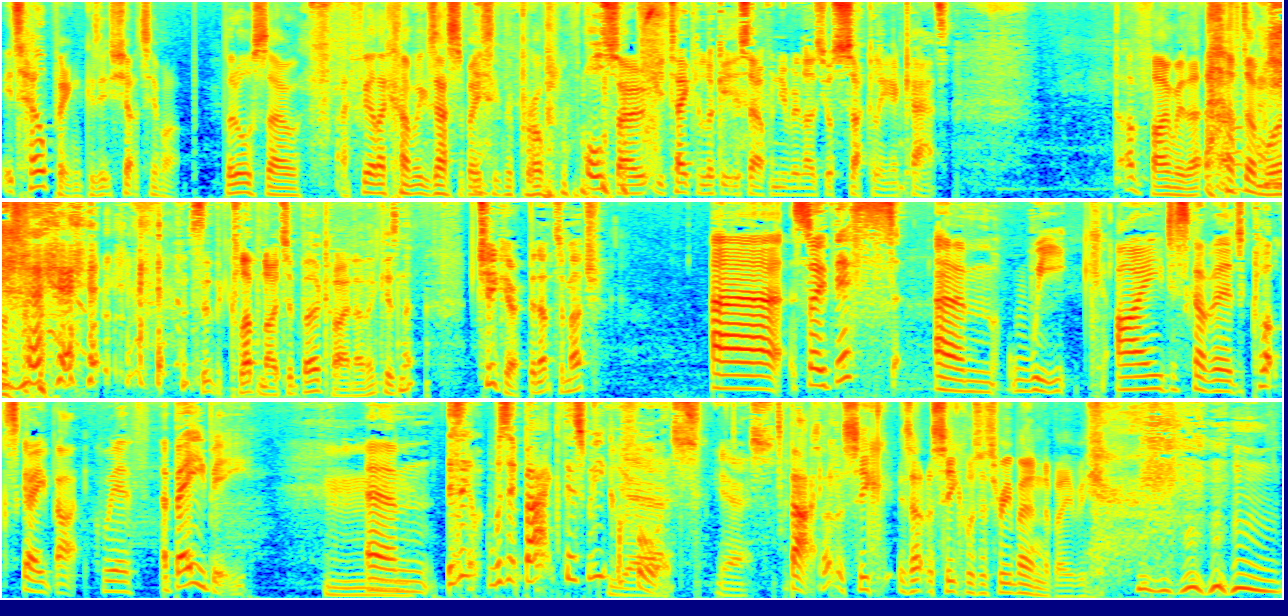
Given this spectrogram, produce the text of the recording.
it's helping because it shuts him up. But also, I feel like I'm exacerbating the problem. Also, you take a look at yourself and you realise you're suckling a cat. I'm fine with that. I've done worse. It's at the club night at Berghain, I think, isn't it? Chica, been up to much? Uh, so this um, week, I discovered clocks go back with a baby. Um, is it was it back this week or forward? yes, yes. Back. Is that the, sequ- is that the sequel to Three Men and a Baby?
